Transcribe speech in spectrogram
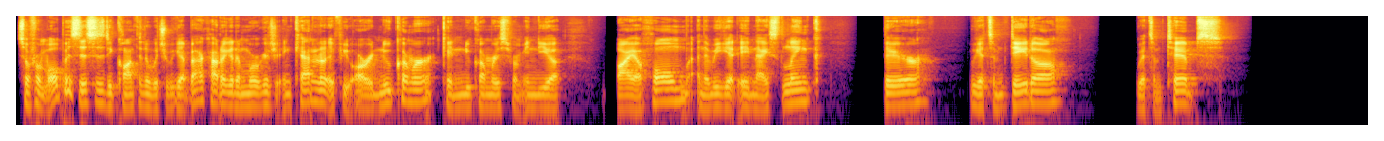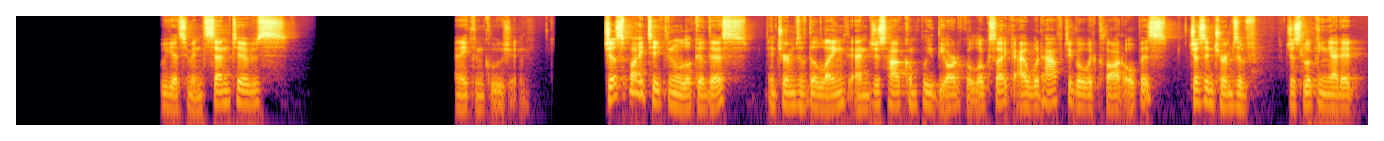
So from Opus, this is the content in which we get back how to get a mortgage in Canada if you are a newcomer. Can newcomers from India buy a home? And then we get a nice link there. We get some data. We get some tips. We get some incentives and a conclusion. Just by taking a look at this in terms of the length and just how complete the article looks like, I would have to go with Claude Opus just in terms of just looking at it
